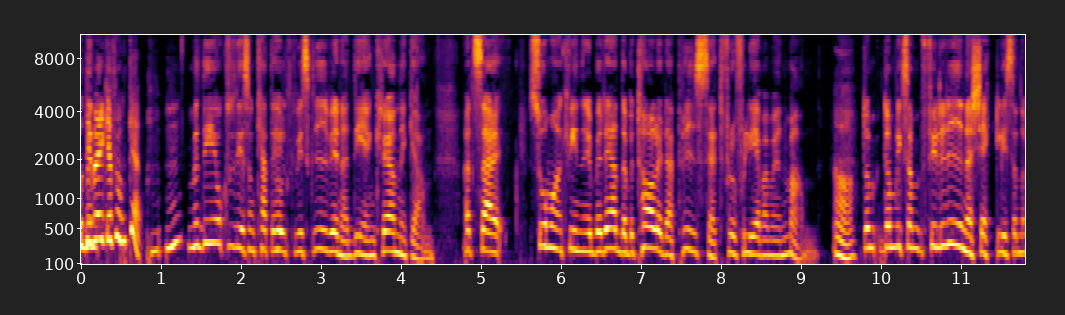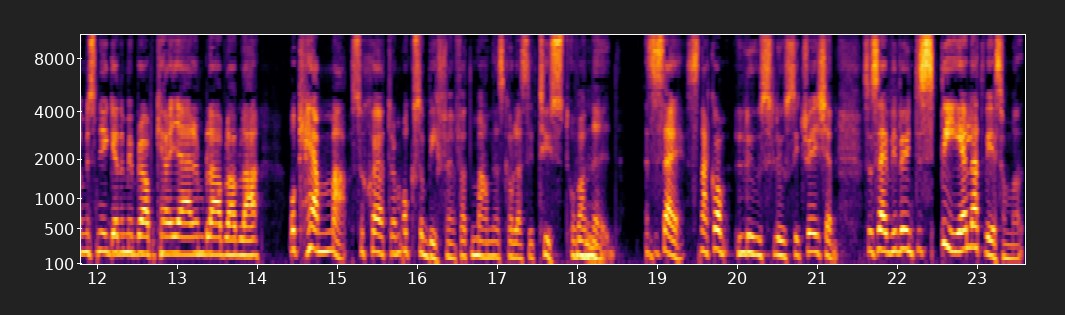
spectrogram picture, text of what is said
Och det verkar funka. Mm, men det är också det som Katte Hultqvist skriver i den här DN-krönikan. Att så, här, så många kvinnor är beredda att betala det där priset för att få leva med en man. Ja. De, de liksom fyller i den här checklistan, de är snygga, de är bra på karriären, bla bla bla. Och hemma så sköter de också biffen för att mannen ska hålla sig tyst och vara nöjd. Alltså så här, snacka om lose-lose situation. Så, så här, vi behöver inte spela att vi är som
